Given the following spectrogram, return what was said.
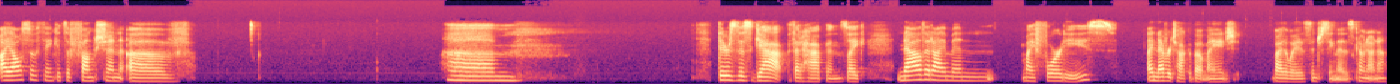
I also think it's a function of um there's this gap that happens. Like now that I'm in my 40s, I never talk about my age. By the way, it's interesting that it's coming out now.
